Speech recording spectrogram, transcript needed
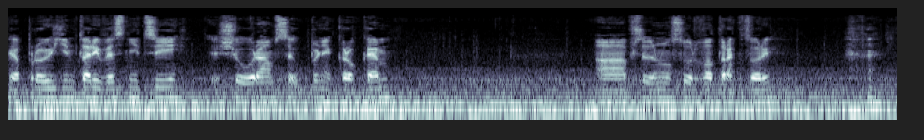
já projíždím tady vesnici, šourám se úplně krokem a přede mnou jsou dva traktory.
